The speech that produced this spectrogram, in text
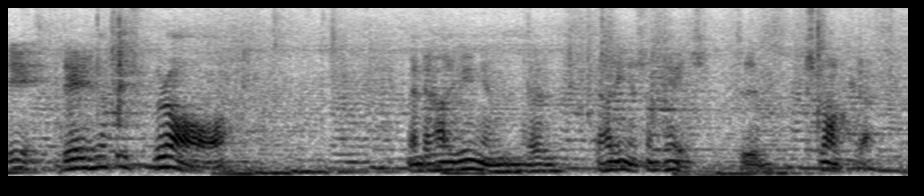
Det, det är naturligtvis bra, men det har ingen, eh, det ingen som helst eh, smakkraft. slagkraft.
